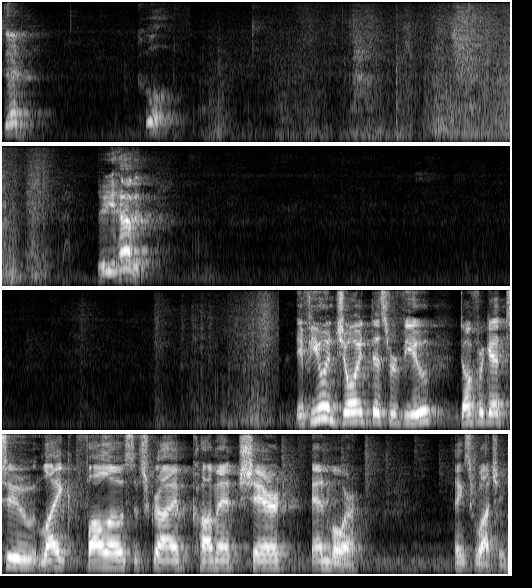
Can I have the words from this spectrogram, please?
Good. Cool. There you have it. If you enjoyed this review, don't forget to like, follow, subscribe, comment, share, and more. Thanks for watching.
